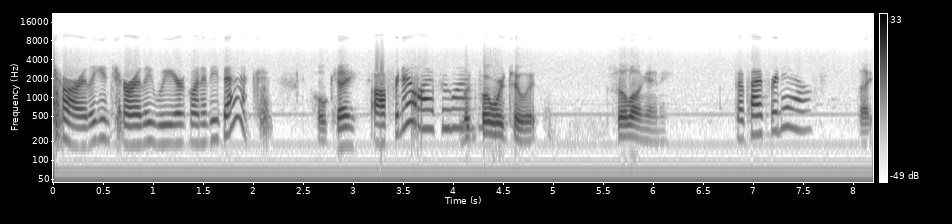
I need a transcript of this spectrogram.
Charlie, and Charlie, we are going to be back. Okay. All for now, everyone. Look forward to it. So long, Annie. Bye bye for now. Bye.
